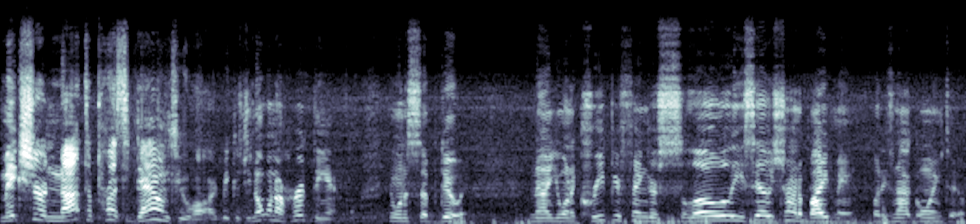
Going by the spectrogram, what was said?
make sure not to press down too hard because you don't want to hurt the animal. You want to subdue it. Now you want to creep your fingers slowly. You see how he's trying to bite me, but he's not going to.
